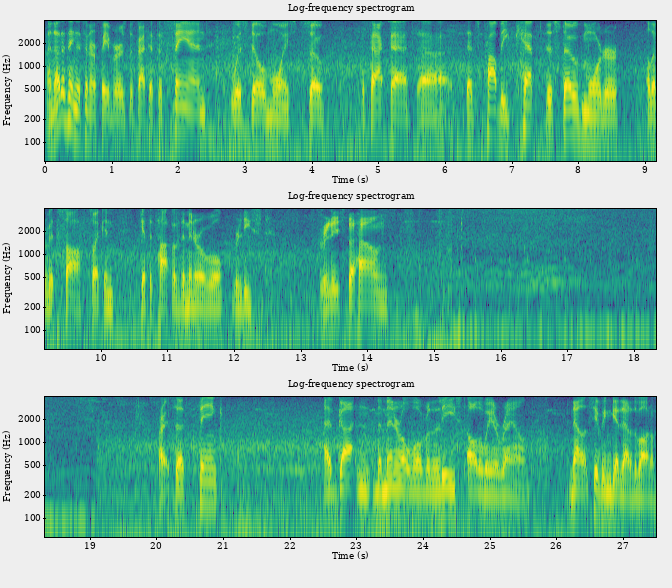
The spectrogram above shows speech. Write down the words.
Another thing that's in our favor is the fact that the sand was still moist. So the fact that uh, that's probably kept the stove mortar a little bit soft so I can get the top of the mineral wool released. Release the hounds. Alright, so I think I've gotten the mineral wool released all the way around. Now let's see if we can get it out of the bottom.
